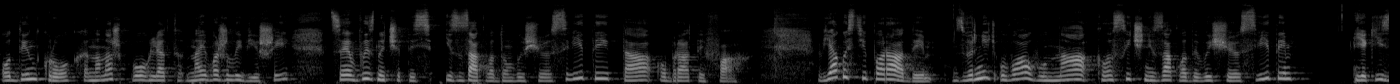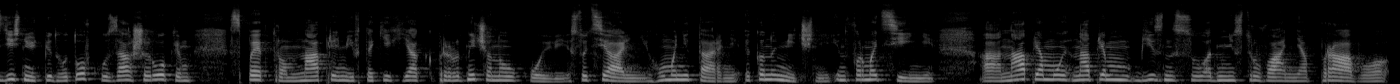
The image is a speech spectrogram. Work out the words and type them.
один крок, на наш погляд, найважливіший це визначитись із закладом вищої освіти та обрати фах. В якості поради зверніть увагу на класичні заклади вищої освіти які здійснюють підготовку за широким спектром напрямів, таких як природничо-наукові, соціальні, гуманітарні, економічні, інформаційні, напряму, напрям бізнесу, адміністрування, право,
